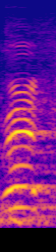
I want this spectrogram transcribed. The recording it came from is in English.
Red.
